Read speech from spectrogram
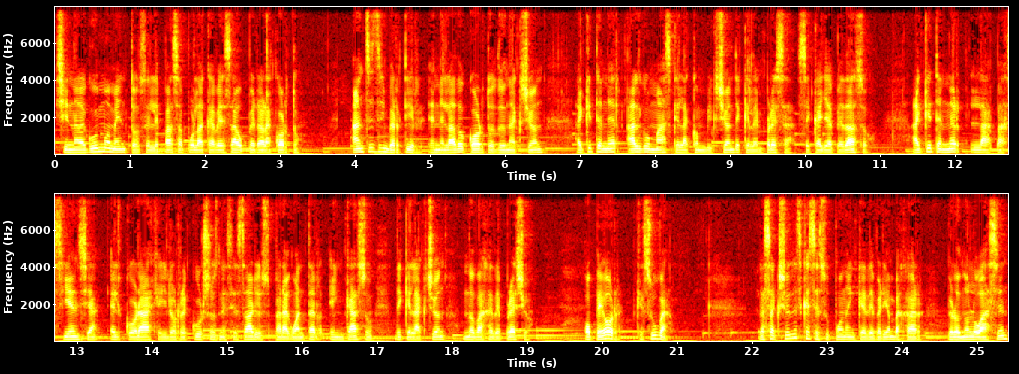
si en algún momento se le pasa por la cabeza operar a corto. Antes de invertir en el lado corto de una acción, hay que tener algo más que la convicción de que la empresa se cae a pedazo. Hay que tener la paciencia, el coraje y los recursos necesarios para aguantar en caso de que la acción no baje de precio. O peor, que suba. Las acciones que se suponen que deberían bajar, pero no lo hacen,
